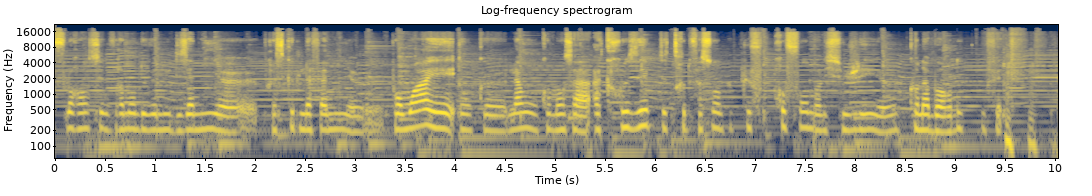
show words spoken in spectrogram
Florence sont vraiment devenus des amis, euh, presque de la famille pour moi. Et donc là, on commence à, creuser peut-être de façon un peu plus profonde dans les sujets qu'on aborde, en fait.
